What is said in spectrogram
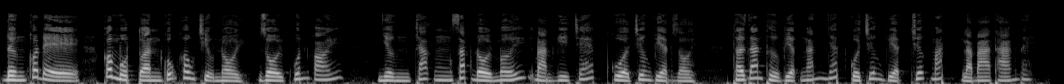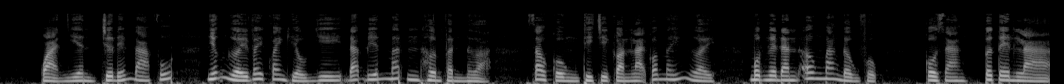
Đừng có để có một tuần cũng không chịu nổi rồi cuốn gói. Nhưng chắc sắp đổi mới bản ghi chép của Trương Việt rồi. Thời gian thử việc ngắn nhất của Trương Việt trước mắt là 3 tháng đây. Quả nhiên, chưa đến 3 phút, những người vây quanh Hiểu Nhi đã biến mất hơn phần nửa. Sau cùng thì chỉ còn lại có mấy người. Một người đàn ông mang đồng phục. Cô Giang, tôi tên là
